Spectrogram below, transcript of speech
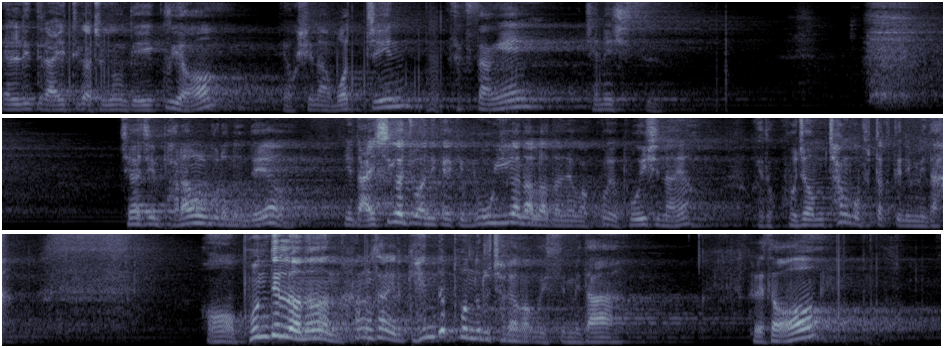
LED 라이트가 적용되어 있고요. 역시나 멋진 색상의 제네시스. 제가 지금 바람을 불었는데요. 이 날씨가 좋아하니까 이렇게 모기가 날아다녀 갖고 보이시나요? 그래서 그점 참고 부탁드립니다. 어, 본딜러는 항상 이렇게 핸드폰으로 촬영하고 있습니다. 그래서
